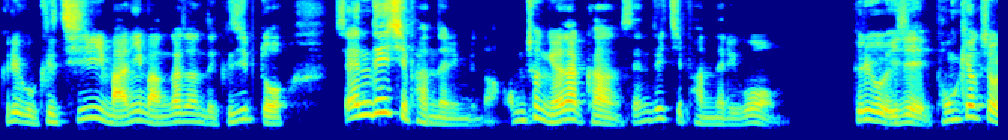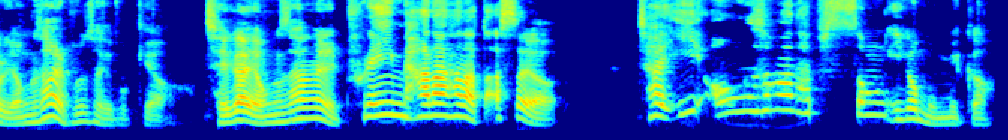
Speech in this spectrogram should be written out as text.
그리고 그 집이 많이 망가졌는데 그 집도 샌드위치 판넬입니다. 엄청 연약한 샌드위치 판넬이고 그리고 이제 본격적으로 영상을 분석해 볼게요. 제가 영상을 프레임 하나하나 땄어요. 자, 이 엉성한 합성 이건 뭡니까?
